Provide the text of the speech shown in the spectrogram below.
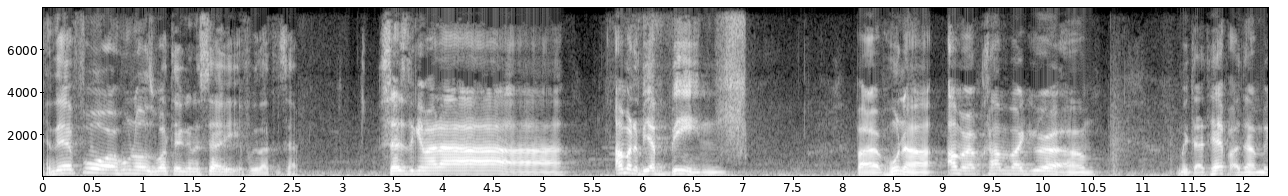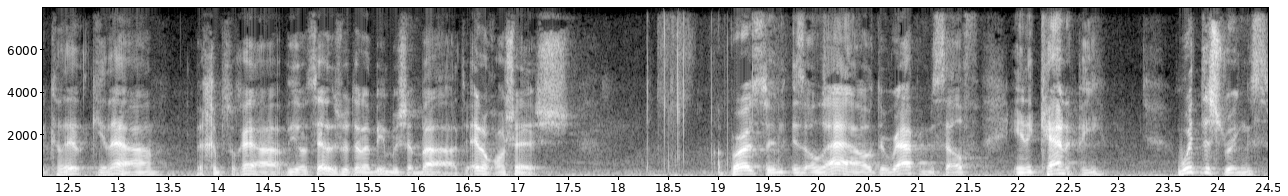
and therefore, who knows what they're going to say if we let this happen. Says the Gemara, I'm going to be a bean. But Rav Huna, Amar Rav Chama bar Gira, מתעטף אדם בכליה, בחפצוחיה, ויוצא לרשות הרבים בשבת, ואינו חושש. A person is allowed to wrap himself in a canopy with the strings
